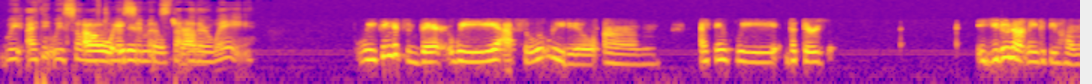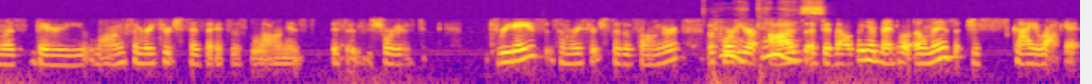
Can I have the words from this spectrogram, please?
We, I think we so oh, often oh, assume it it's so the other way. We think it's very. We absolutely do. Um, I think we, but there's you do not need to be homeless very long. Some research says that it's as long as it's as short as three days. Some research says it's longer before oh your goodness. odds of developing a mental illness just skyrocket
